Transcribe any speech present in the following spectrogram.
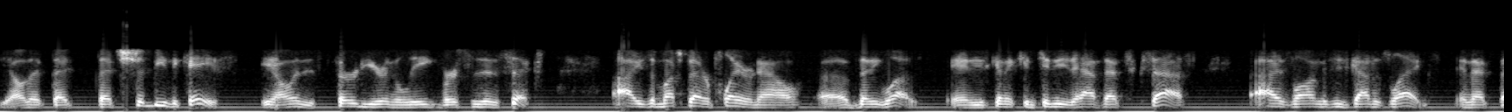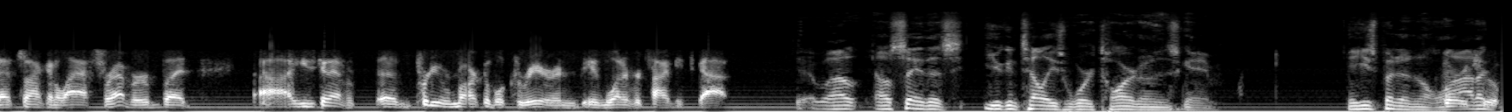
you know that that that should be the case. You know, in his third year in the league versus in his sixth, uh, he's a much better player now uh, than he was, and he's going to continue to have that success uh, as long as he's got his legs, and that that's not going to last forever. But uh, he's going to have a, a, pretty remarkable career in, in whatever time he's got. Yeah, well, I'll say this: you can tell he's worked hard on his game. He's put in a Very lot true.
